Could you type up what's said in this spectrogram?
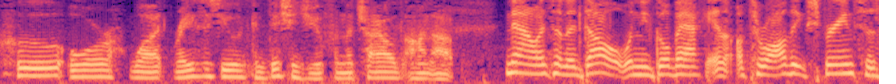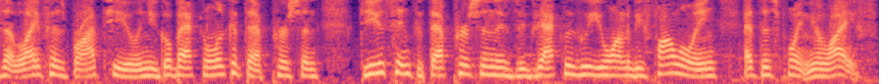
who or what raises you and conditions you from the child on up. Now, as an adult, when you go back and through all the experiences that life has brought to you, and you go back and look at that person, do you think that that person is exactly who you want to be following at this point in your life?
